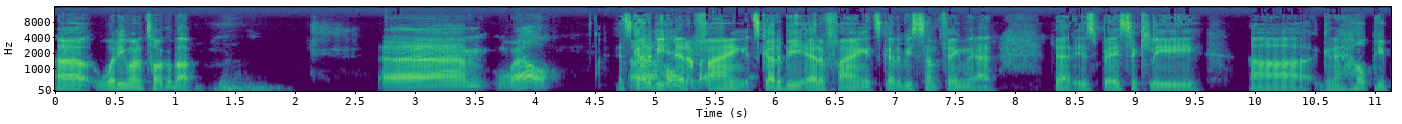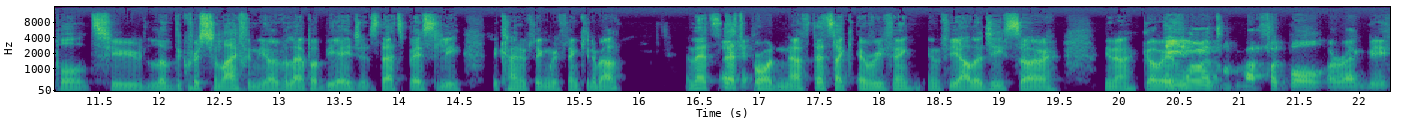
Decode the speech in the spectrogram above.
Uh, what do you want to talk about? Um, well, It's got to Uh, be hope- edifying. It's got to be edifying. It's got to be something that that is basically uh, going to help people to live the Christian life in the overlap of the ages. That's basically the kind of thing we're thinking about. And that's that's Okay. broad enough. That's like everything in theology. So you know, go So you don't want to talk about football or rugby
